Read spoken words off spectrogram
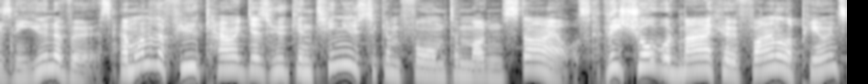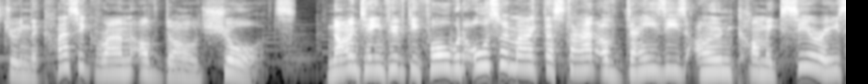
Disney universe, and one of the few characters who continues to conform to modern styles. This short would mark her final appearance during the classic run of Donald Shorts. 1954 would also mark the start of Daisy's own comic series,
